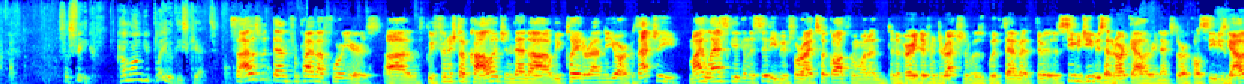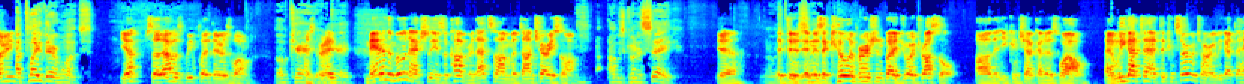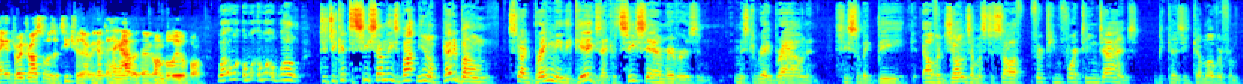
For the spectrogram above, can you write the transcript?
So, Steve, how long you play with these cats? So I was with them for probably about four years. Uh, we finished up college and then uh, we played around New York. It was actually my last gig in the city before I took off and went in, in a very different direction. Was with them at the, CBGB's had an art gallery next door called CB's Gallery. I played there once. Yep. So that was we played there as well. Okay, That's great. okay. Man in the Moon actually is a cover. That's um, a Don Cherry song. I was going to say. Yeah. Gonna there's, say- and there's a killer version by George Russell uh, that you can check out as well. And we got to at the conservatory. We got to hang. George Russell was a teacher there. We got to hang out with him. Unbelievable. Well, well, well, well, did you get to see some of these? bo- You know, Pettibone started bringing me the gigs. I could see Sam Rivers and Mr. Ray Brown and Cecil McBee. Elvin Jones, I must have saw 13, 14 times because he'd come over from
